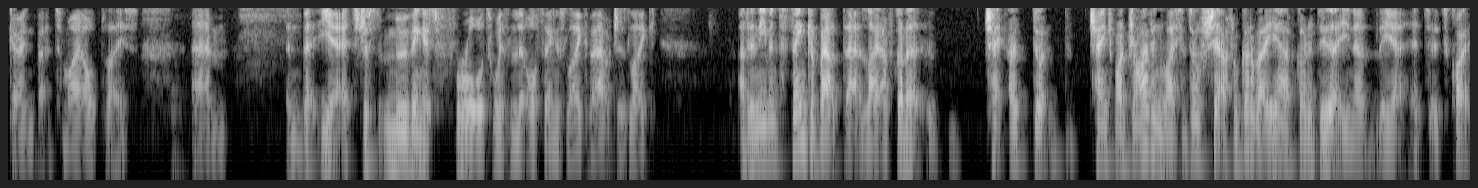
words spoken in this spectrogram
going back to my old place? Um, and that, yeah, it's just moving is fraught with little things like that, which is like, I didn't even think about that. Like, I've got to cha- uh, do, change my driving license. Oh shit, I forgot about it. Yeah, I've got to do that. You know, yeah, it's it's quite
